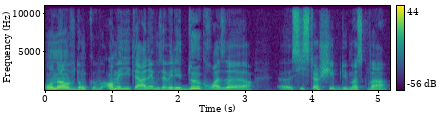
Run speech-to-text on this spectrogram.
On offre donc en Méditerranée, vous avez les deux croiseurs euh, sister ship du Moskva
